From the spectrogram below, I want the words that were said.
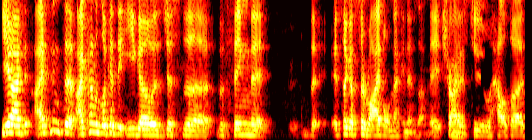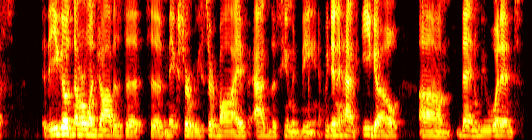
Yeah, I, th- I think that I kind of look at the ego as just the the thing that the, it's like a survival mechanism. It tries to help us. The ego's number one job is to to make sure we survive as this human being. If we didn't have ego, um, then we wouldn't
